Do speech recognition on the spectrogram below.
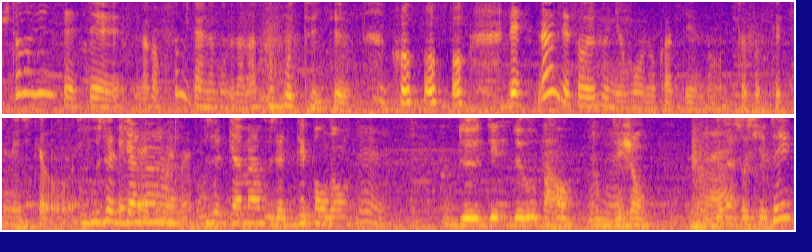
人の人生ってなんかクソみたいなものだなと思っていてでなんでそういうふうに思うのかっていうのをちょっと説明してをし Vous て êtes みたいと思 gamin, います vous êtes gamin, vous êtes dépendant う de, de, de vos parents, donc Mhm. des gens Ouais. de la société.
